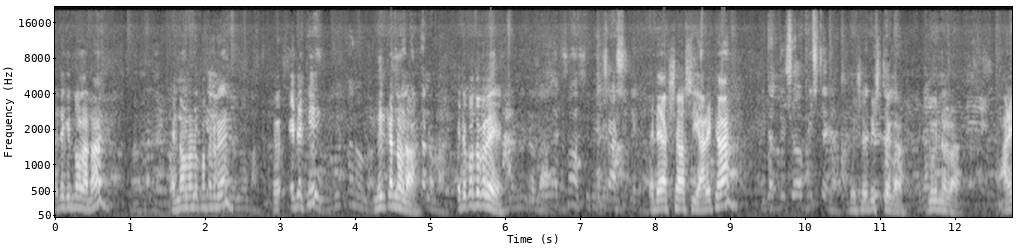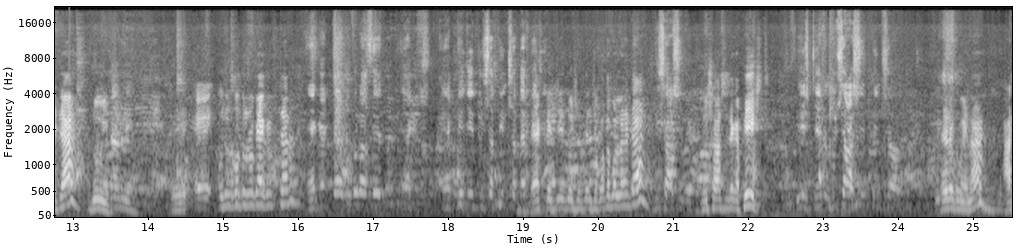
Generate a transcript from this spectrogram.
এটা কি নলা না? এই নলাটা কত করে? এটা কি? মিরকা নলা। এটা কত করে? এটা একশো আশি। আর এটা? এটা দুশো বিশ টাকা। দুইশো বিশ টাকা। দুই নলা। আর এটা? দুই ওজন কত টাকা এক একটার? এক একটা আছে এক কেজি দুশো তিনশো এক কেজি। দুইশো তিনশো। কত বললেন এটা? দুশো আশি টাকা। দুইশো আশি টাকা। ফিক্সড দুশো আশি তিনশো। এরকমই না? আর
